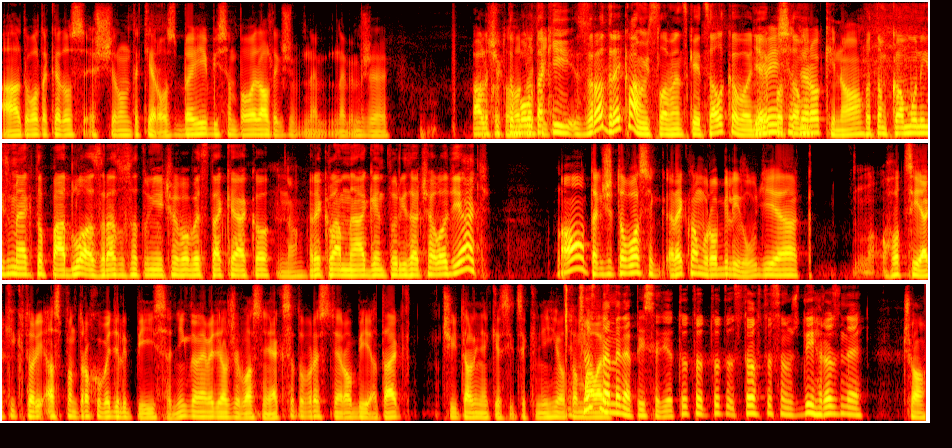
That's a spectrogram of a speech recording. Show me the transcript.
A to bolo také dosť, ešte len také rozbehy, by som povedal, takže ne, neviem, že Ale však to to bolo hodnotiť? taký zrod reklamy slovenskej celkovo, nie? 90. Potom, roky, no. potom komunizme, jak to padlo a zrazu sa tu niečo vôbec také ako no. reklamné agentúry začalo diať. No, takže to vlastne reklamu robili ľudia, no, hociakí, ktorí aspoň trochu vedeli písať. Nikto nevedel, že vlastne, jak sa to presne robí a tak. Čítali nejaké síce knihy o tom, Čo ale... znamená písať? Ja toto, toto, z tohto som vždy hrozne Čo?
